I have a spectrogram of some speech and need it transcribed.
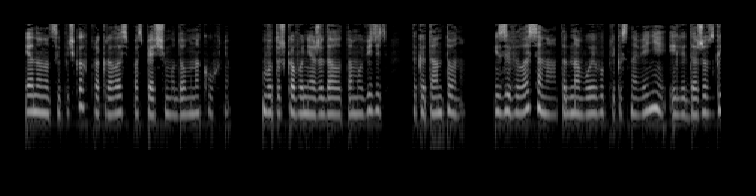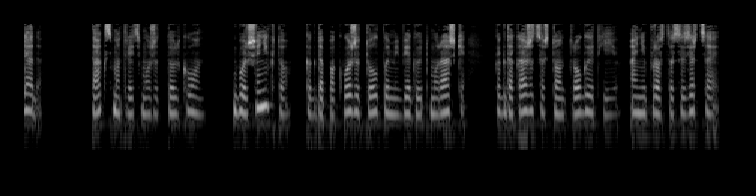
и она на цыпочках прокралась по спящему дому на кухню. Вот уж кого не ожидала там увидеть, так это Антона. И завелась она от одного его прикосновения или даже взгляда. Так смотреть может только он. Больше никто, когда по коже толпами бегают мурашки, когда кажется, что он трогает ее, а не просто созерцает.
